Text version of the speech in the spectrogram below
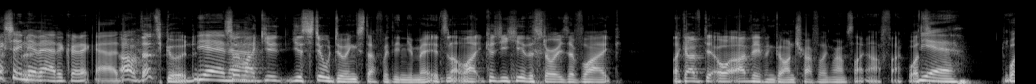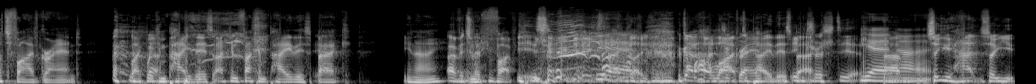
actually never had a credit card. Oh, that's good. Yeah, So no. like you you're still doing stuff within your meat. It's not like because you hear the stories of like like I've d- or I've even gone traveling where I'm just like, oh fuck, what's yeah. what's five grand? Like we can pay this. I can fucking pay this back. You know, Over 25 years. exactly. Yeah. I've got a whole life to pay this back. Interest, yeah. Yeah, Um, no. So you had so you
